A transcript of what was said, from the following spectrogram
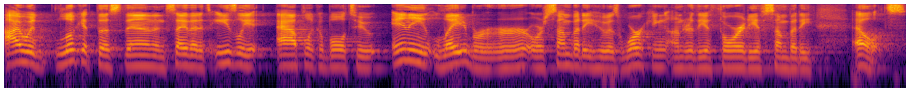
I would look at this then and say that it's easily applicable to any laborer or somebody who is working under the authority of somebody else.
